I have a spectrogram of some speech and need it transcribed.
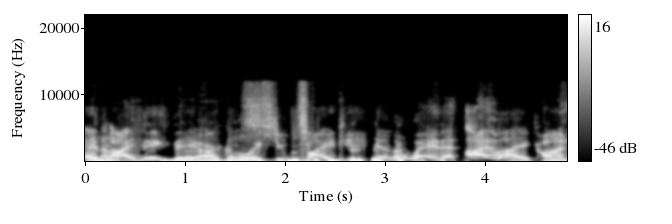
And God, I think they God are going us. to fight in the way that I like. On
